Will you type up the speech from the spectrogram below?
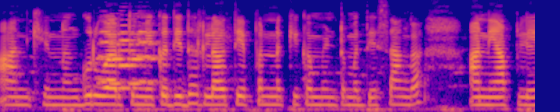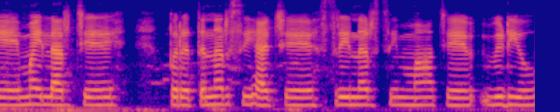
आणखीन गुरुवार तुम्ही कधी धरला ते पण नक्की कमेंटमध्ये सांगा. आणि आपले मैलारचे परत नरसिंहाचे श्री नरसिंहाचे व्हिडिओ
